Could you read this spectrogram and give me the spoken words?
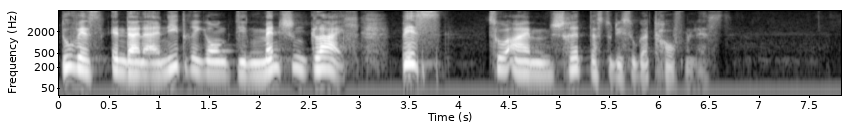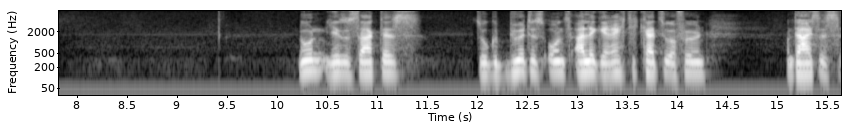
Du wirst in deiner Erniedrigung den Menschen gleich, bis zu einem Schritt, dass du dich sogar taufen lässt. Nun, Jesus sagt es, so gebührt es uns, alle Gerechtigkeit zu erfüllen. Und da heißt es,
